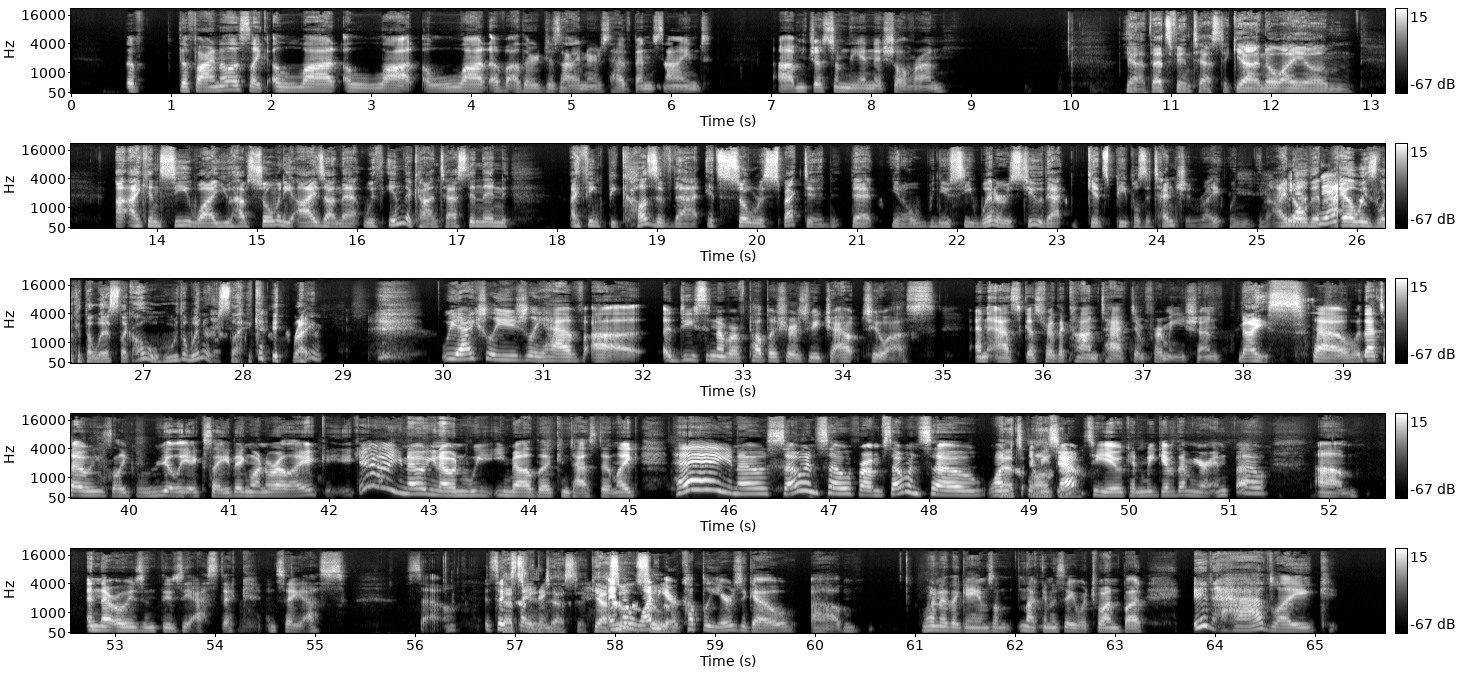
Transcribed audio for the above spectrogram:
the the finalists like a lot a lot a lot of other designers have been signed um, just from the initial run. Yeah, that's fantastic. Yeah, no, I um I, I can see why you have so many eyes on that within the contest. And then I think because of that, it's so respected that, you know, when you see winners too, that gets people's attention, right? When you know, I Yeah, know that we I always look at the list like, oh, who are the winners? Like, right? We actually usually have uh, a decent number of publishers reach out to us and ask us for the contact information. Nice. So that's always like really exciting when we're like, yeah, you know, you know, and we email the contestant like, hey, you know, so and so from so and so wants That's to reach out to you. Can we give them your info? Um, and they're always enthusiastic and say yes. So it's That's exciting. fantastic. Yeah. I so, know one so- year, a couple years ago, um, one of the games, I'm not going to say which one, but it had like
